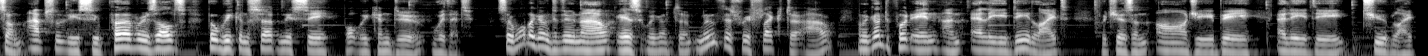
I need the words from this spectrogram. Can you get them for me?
some absolutely superb results, but we can certainly see what we can do with it. So what we're going to do now is we're going to move this reflector out and we're going to put in an LED light which is an RGB LED tube light,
